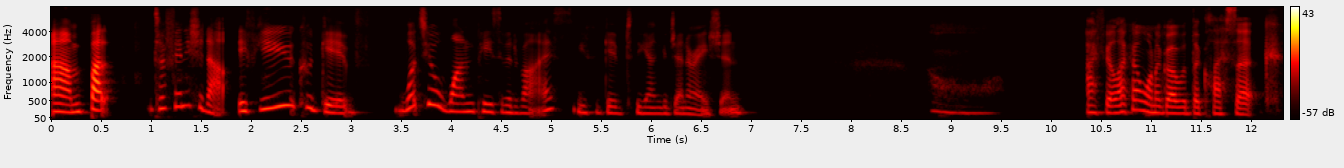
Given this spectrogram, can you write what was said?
Um, but to finish it up, if you could give, what's your one piece of advice you could give to the younger generation? Oh, I feel like I want to go with the classic.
